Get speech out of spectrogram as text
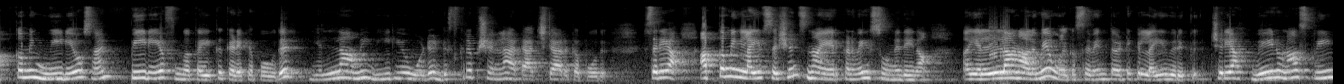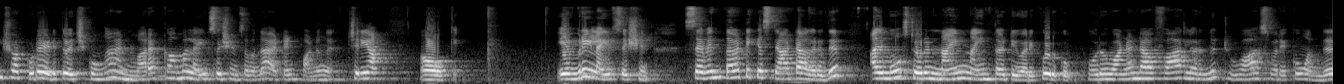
அப்கமிங் வீடியோஸ் அண்ட் பிடிஎஃப் உங்கள் கைக்கு கிடைக்க போகுது. எல்லாமே வீடியோவோட டிஸ்கிரிப்ஷனில் அட்டாச்சாக இருக்க போகுது. சரியா? அப்கமிங் லைவ் செஷன்ஸ் நான் ஏற்கனவே சொன்னதே தான். எல்லா நாளுமே உங்களுக்கு செவன் தேர்ட்டிக்கு லைவ் இருக்குது சரியா? வேணும்னா ஸ்க்ரீன்ஷாட் கூட எடுத்து வச்சுக்கோங்க அண்ட் மறக்காமல் லைவ் செஷன்ஸை வந்து அட்டென்ட் பண்ணுங்க. சரியா? Okay every live session seven தேர்ட்டிக்கு ஸ்டார்ட் ஆகுறது. ஆல்மோஸ்ட் ஒரு நைன் நைன் தேர்ட்டி வரைக்கும் இருக்கும். ஒரு ஒன் அண்ட் ஆஃப் ஹவர்லேருந்து டூ ஹவர்ஸ் வரைக்கும் வந்து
